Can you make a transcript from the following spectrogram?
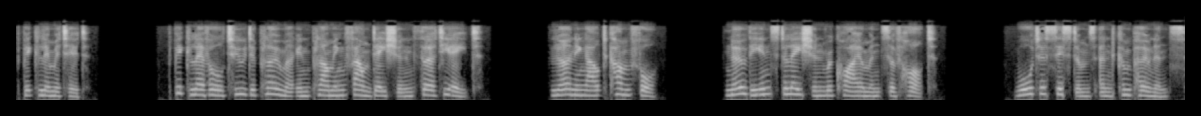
BPEC Limited. BPEC Level 2 Diploma in Plumbing Foundation 38. Learning Outcome 4. Know the installation requirements of hot water systems and components.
